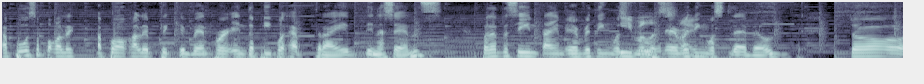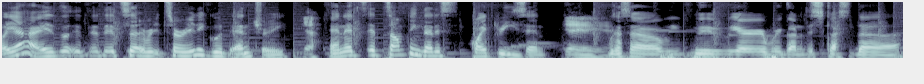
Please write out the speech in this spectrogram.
a post-apocalyptic event wherein the people have thrived in a sense, but at the same time everything was Evil everything was leveled. So yeah, it, it, it- it's a it's a really good entry. Yeah. and it's it's something that is quite recent Yeah, yeah, yeah. because uh, we, we we are we're gonna discuss the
